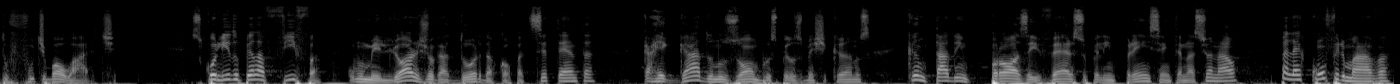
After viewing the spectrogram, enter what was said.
do futebol arte. Escolhido pela FIFA como o melhor jogador da Copa de 70, carregado nos ombros pelos mexicanos, cantado em prosa e verso pela imprensa internacional, Pelé confirmava,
